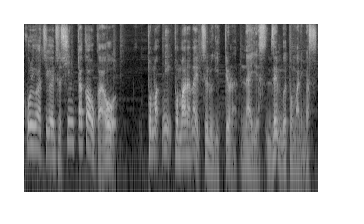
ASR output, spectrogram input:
これは違いです。新高岡を止ま、に止まらない剣っていうのはないです。全部止まります。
